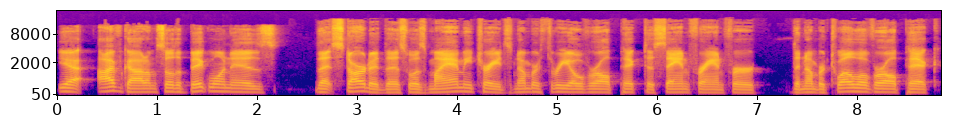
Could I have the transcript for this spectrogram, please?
Yeah, I've got them. So the big one is that started this was Miami trades number three overall pick to San Fran for the number 12 overall pick,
